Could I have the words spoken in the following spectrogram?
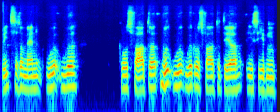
Fritz, also mein Ur-Urgroßvater, Ur-Ur-Urgroßvater, der ist eben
